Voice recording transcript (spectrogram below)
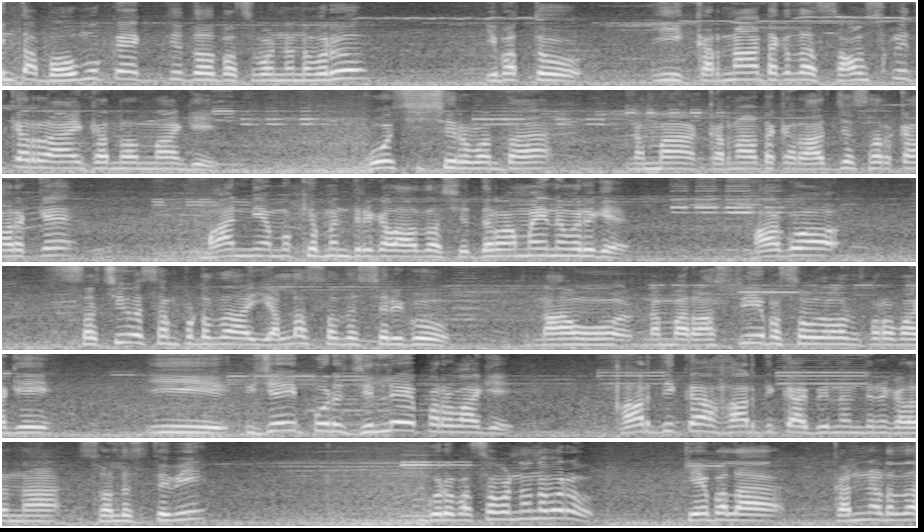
ಇಂಥ ಬಹುಮುಖ ವ್ಯಕ್ತಿತ್ವದ ಬಸವಣ್ಣನವರು ಇವತ್ತು ಈ ಕರ್ನಾಟಕದ ಸಾಂಸ್ಕೃತಿಕ ನಾಯಕನನ್ನಾಗಿ ಘೋಷಿಸಿರುವಂಥ ನಮ್ಮ ಕರ್ನಾಟಕ ರಾಜ್ಯ ಸರ್ಕಾರಕ್ಕೆ, ಮಾನ್ಯ ಮುಖ್ಯಮಂತ್ರಿಗಳಾದ ಸಿದ್ದರಾಮಯ್ಯನವರಿಗೆ ಹಾಗೂ ಸಚಿವ ಸಂಪುಟದ ಎಲ್ಲ ಸದಸ್ಯರಿಗೂ ನಾವು ನಮ್ಮ ರಾಷ್ಟ್ರೀಯ ಬಸವದಳದ ಪರವಾಗಿ ಈ ವಿಜಯಪುರ ಜಿಲ್ಲೆಯ ಪರವಾಗಿ ಹಾರ್ದಿಕ ಹಾರ್ದಿಕ ಅಭಿನಂದನೆಗಳನ್ನು ಸಲ್ಲಿಸ್ತೀವಿ. ಗುರು ಬಸವಣ್ಣನವರು ಕೇವಲ ಕನ್ನಡದ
